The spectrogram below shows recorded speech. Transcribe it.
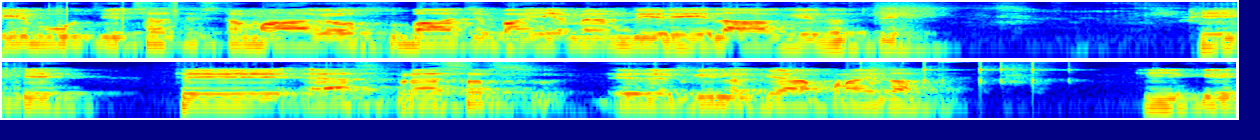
ਇਹ ਬਹੁਤ ਹੀ ਅੱਛਾ ਸਿਸਟਮ ਆ ਗਿਆ। ਉਸ ਤੋਂ ਬਾਅਦ ਚ 22 mm ਦੀ ਰੇਲ ਆ ਗਈ ਇਹਦੇ ਉੱਤੇ। ਠੀਕ ਹੈ ਤੇ ਇਹ ਸਪਰੈਸਰ ਇਹਦੇ ਅੱਗੇ ਲੱਗਿਆ ਆਪਣਾ ਇਹਦਾ। ਠੀਕ ਹੈ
